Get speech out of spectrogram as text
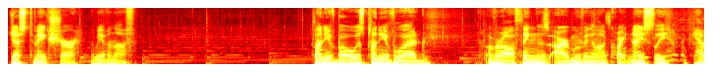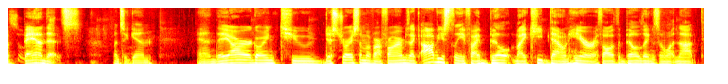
Just to make sure that we have enough. Plenty of bows, plenty of wood. Overall, things are moving along quite nicely. We have bandits, once again. And they are going to destroy some of our farms. Like, obviously, if I built my keep down here with all the buildings and whatnot,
